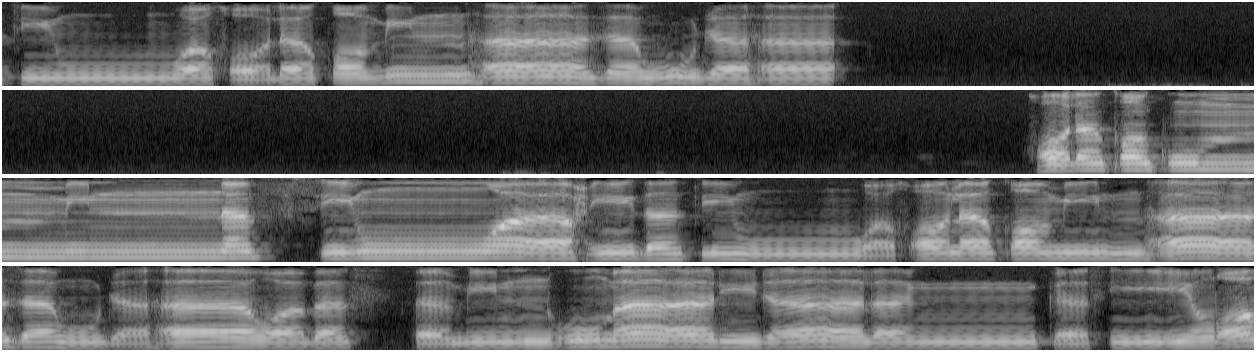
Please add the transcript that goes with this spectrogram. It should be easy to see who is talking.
Speaker 1: وَخَلَقَ مِنْهَا زَوْجَهَا ۚ خَلَقَكُم مِّن نَّفْسٍ وَاحِدَةٍ خلق مِنْهَا زَوْجَهَا وَبَثَّ مِنْهُمَا رِجَالًا كَثِيرًا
